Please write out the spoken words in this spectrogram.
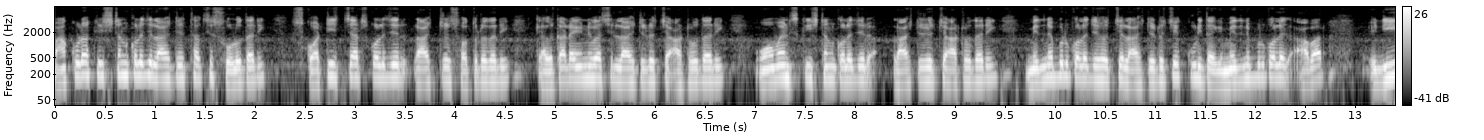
বাঁকুড়া খ্রিস্টান কলেজে লাস্ট ডেট থাকছে ষোলো তারিখ স্কটিশ চার্চ কলেজের লাস্ট ডেট সতেরো তারিখ ক্যালকাটা ইউনিভার্সিটির লাস্ট ডেট হচ্ছে আঠেরো তারিখ ওমেন্স খ্রিস্টান কলেজের লাস্ট ডেট হচ্ছে আঠেরো তারিখ মেদিনীপুর কলেজের হচ্ছে লাস্ট ডেট হচ্ছে কুড়ি তারিখ। মেদিনীপুর কলেজ আবার রি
